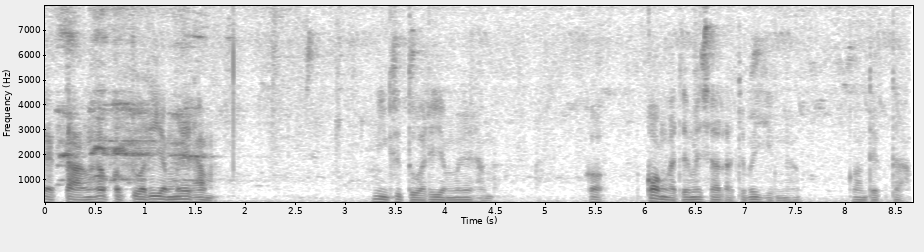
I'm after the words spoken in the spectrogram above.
แตกต่างนะครับกับตัวที่ยังไม่ได้ทำนี่คือตัวที่ยังไม่ได้ทำก็กล้องอาจจะไม่ชัดอาจจะไม่เห็นนะครับ ความแตกต่าง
